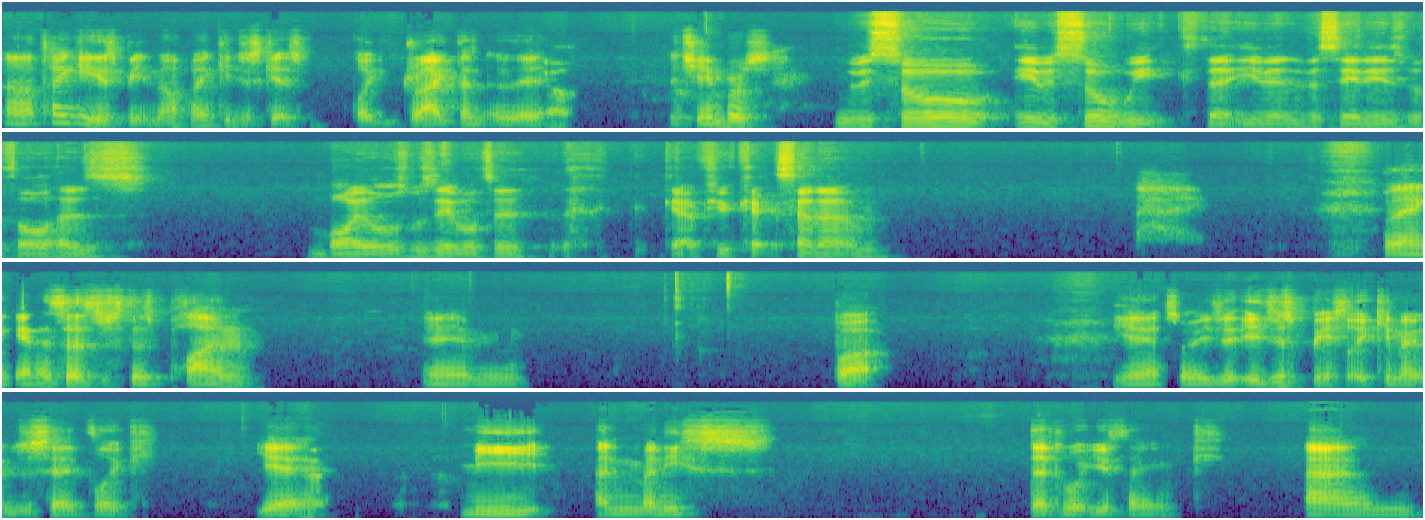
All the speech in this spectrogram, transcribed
I think he gets beaten up. I think he just gets like dragged into the, yeah. the chambers. He was so he was so weak that even Viserys, with all his boils, was able to get a few kicks in at him. But then again, it's just his plan um, but yeah, so he, he just basically came out and just said like, yeah, me and my niece did what you think, and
